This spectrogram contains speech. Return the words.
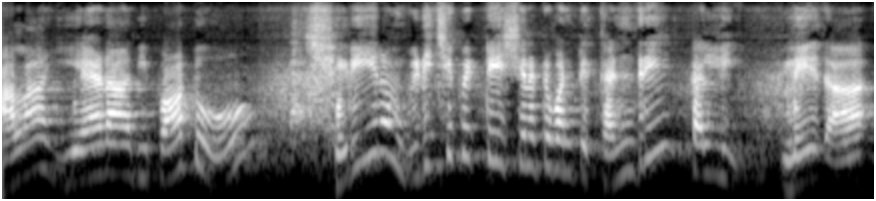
అలా ఏడాది పాటు శరీరం విడిచిపెట్టేసినటువంటి తండ్రి తల్లి లేదా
